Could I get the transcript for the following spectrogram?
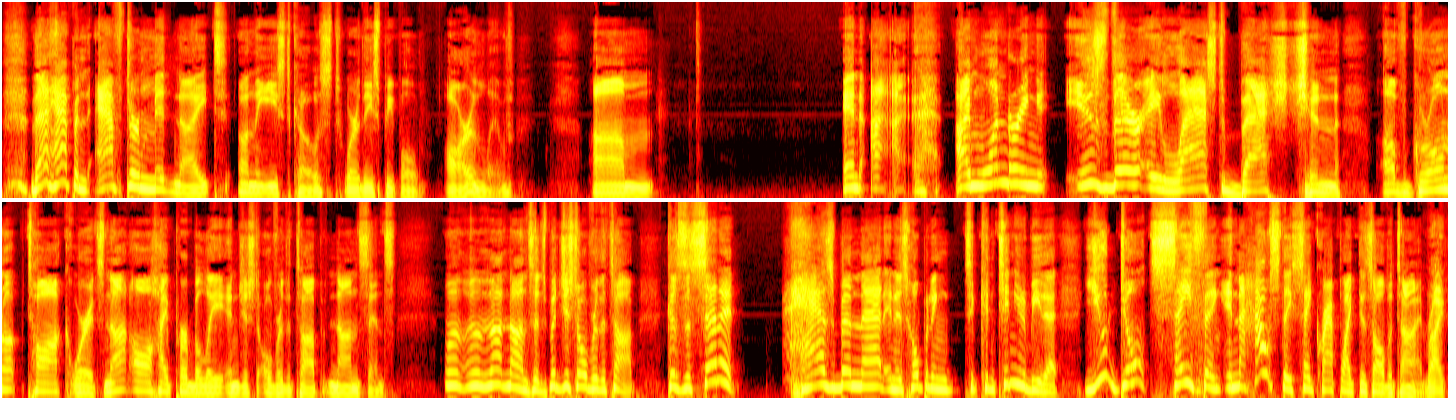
that happened after midnight on the East Coast, where these people are and live. Um, and I, I I'm wondering, is there a last bastion of grown up talk where it's not all hyperbole and just over the top nonsense? Well, uh, not nonsense, but just over the top. Because the Senate has been that and is hoping to continue to be that. You don't say thing in the House. They say crap like this all the time. Right.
